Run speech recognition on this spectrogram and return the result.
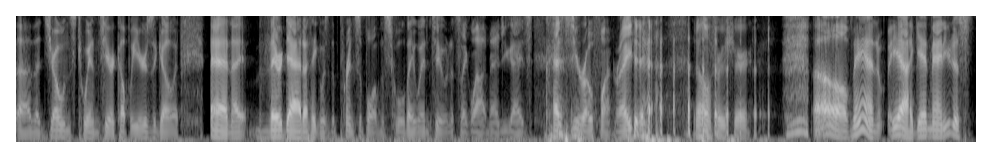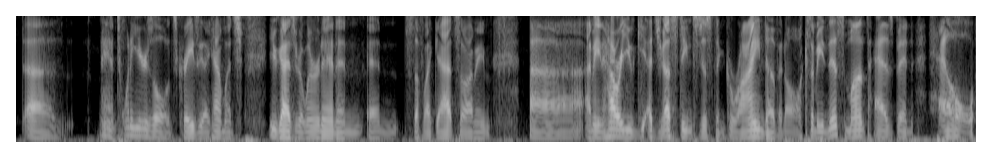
uh, the Jones twins here a couple years ago, and, and I, their dad, I think, was the principal of the school they went to, and it's like, wow, man, you guys had zero fun, right? yeah, no, for sure. oh man, yeah. Again, man, you're just uh, man, 20 years old. It's crazy, like how much you guys are learning and and stuff like that. So I mean. Uh, I mean, how are you adjusting to just the grind of it all? Because I mean, this month has been hell.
